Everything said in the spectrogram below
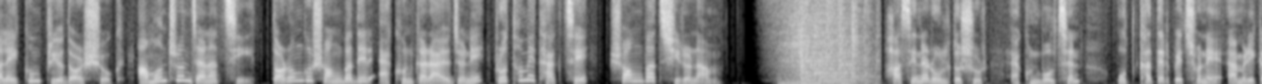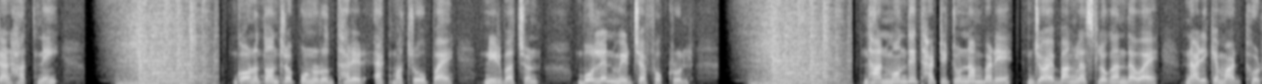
আলাইকুম, প্রিয় দর্শক। আমন্ত্রণ জানাচ্ছি তরঙ্গ সংবাদের এখনকার আয়োজনে প্রথমে থাকছে সংবাদ শিরোনাম। হাসিনার উল্টোসুর এখন বলছেন, উৎখাতের পেছনে আমেরিকার হাত নেই। গণতন্ত্র পুনরুদ্ধারের একমাত্র উপায়, নির্বাচন, বললেন মির্জা ফখরুল। ধানমন্দি থার্টি টু নম্বরে জয় বাংলা স্লোগান দেওয়ায় নারীকে মারধর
